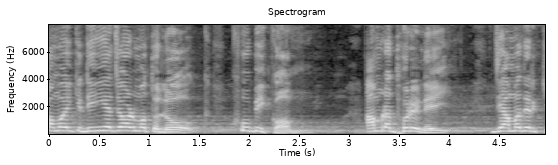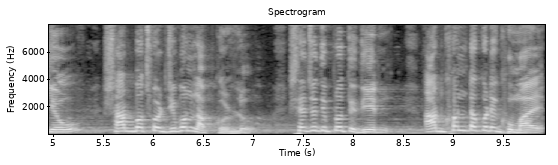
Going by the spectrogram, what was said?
সময়কে ডিঙিয়ে যাওয়ার মতো লোক খুবই কম। আমরা ধরে নেই যে আমাদের কেউ ষাট বছর জীবন লাভ করল। সে যদি প্রতিদিন আট ঘণ্টা করে ঘুমায়,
